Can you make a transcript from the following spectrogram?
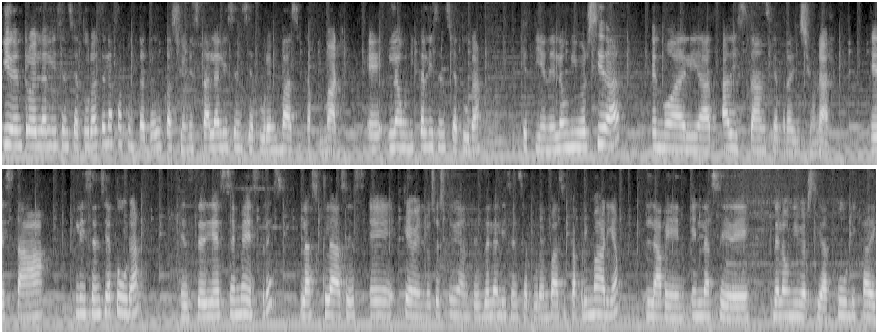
y dentro de las licenciaturas de la Facultad de Educación está la licenciatura en básica primaria, eh, la única licenciatura que tiene la universidad en modalidad a distancia tradicional. Esta licenciatura es de 10 semestres. Las clases eh, que ven los estudiantes de la licenciatura en básica primaria la ven en la sede de la Universidad Pública de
